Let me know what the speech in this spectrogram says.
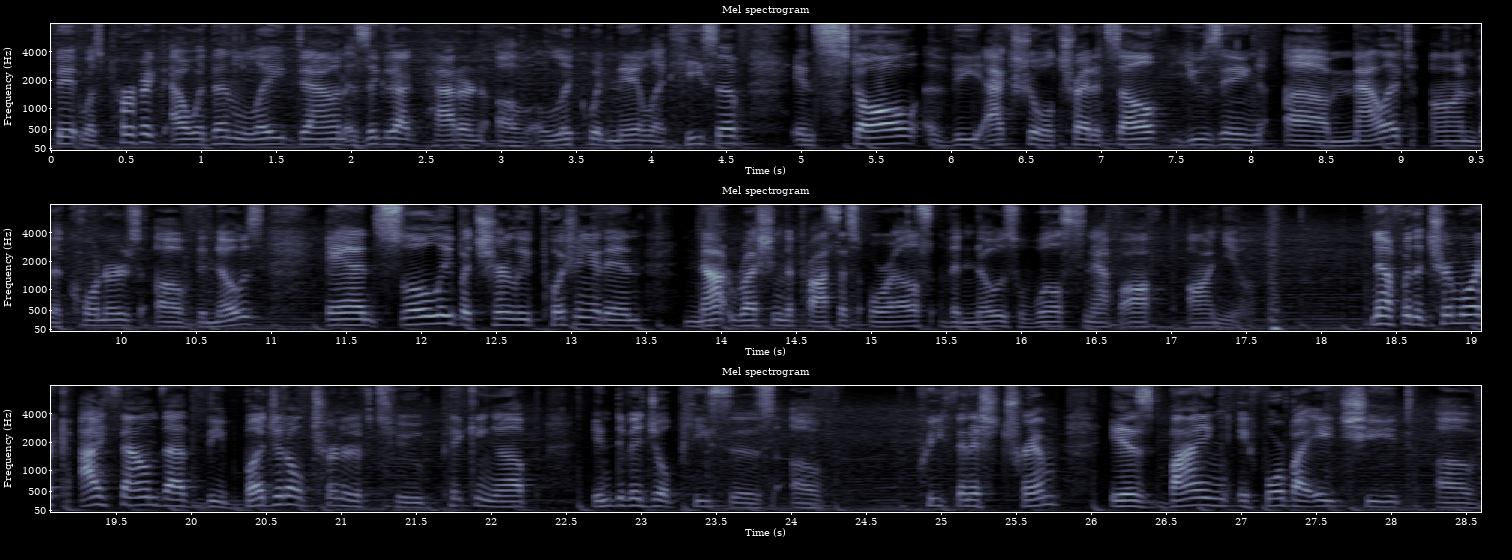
fit was perfect, I would then lay down a zigzag pattern of liquid nail adhesive, install the actual tread itself using a mallet on the corners of the nose, and slowly but surely pushing it in, not rushing the process or else the nose will snap off on you. Now for the trim work, I found that the budget alternative to picking up individual pieces of pre-finished trim is buying a 4x8 sheet of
